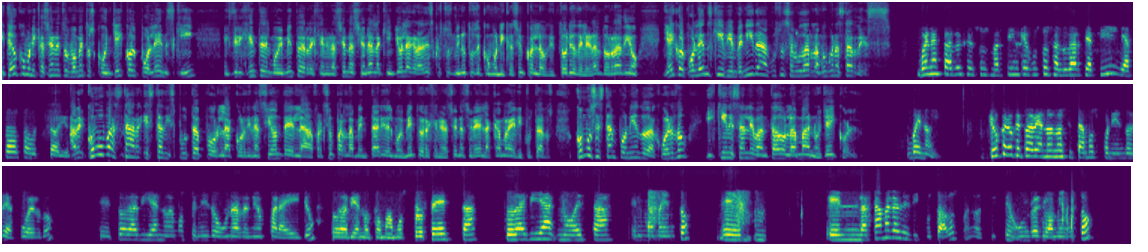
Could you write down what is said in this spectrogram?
Y tengo comunicación en estos momentos con Jacob Polemski, exdirigente del Movimiento de Regeneración Nacional, a quien yo le agradezco estos minutos de comunicación con el auditorio del Heraldo Radio. Jacob Polemski, bienvenida, gusto en saludarla, muy buenas tardes. Buenas tardes, Jesús Martín. Qué gusto saludarte a ti y a todo tu auditorio. A ver, ¿cómo va a estar esta disputa por la coordinación de la fracción parlamentaria del Movimiento de Regeneración Nacional en la Cámara de Diputados? ¿Cómo se están poniendo de acuerdo y quiénes han levantado la mano, Jacob? Bueno, yo creo que todavía no nos estamos poniendo de acuerdo. Eh, todavía no hemos tenido una reunión para ello. Todavía no tomamos protesta. Todavía no está el momento. Eh, en la Cámara de Diputados, bueno, existe un reglamento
